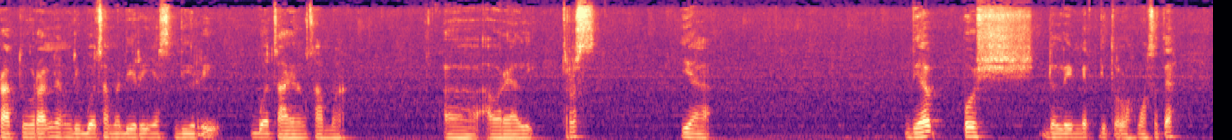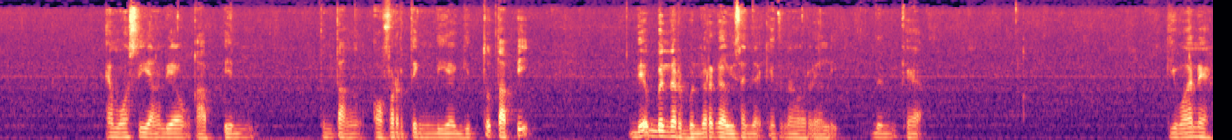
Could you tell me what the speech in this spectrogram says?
peraturan yang dibuat sama dirinya sendiri buat sayang sama uh, Aureli. Terus ya dia push the limit gitu loh. Maksudnya emosi yang dia ungkapin tentang overthink dia gitu tapi dia bener-bener gak bisa nyakitin Aureli. Dan kayak gimana ya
